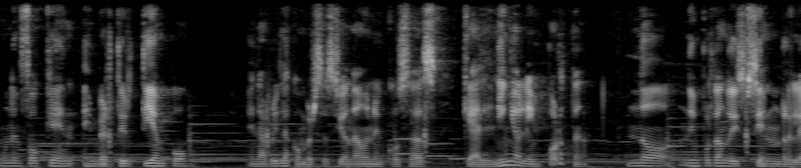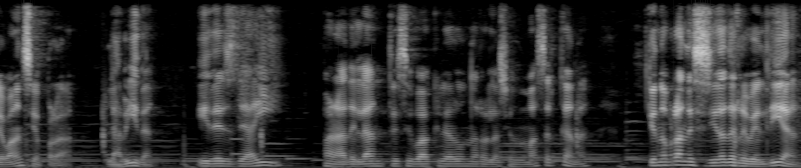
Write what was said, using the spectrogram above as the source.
un enfoque en invertir tiempo, en abrir la conversación aún en cosas que al niño le importan. No, no importando si tienen relevancia para la vida. Y desde ahí para adelante se va a crear una relación más cercana que no habrá necesidad de rebeldía,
